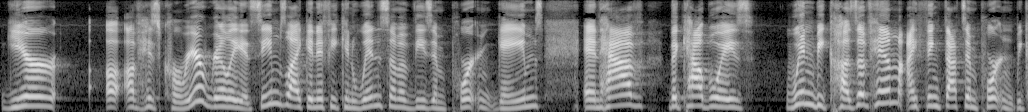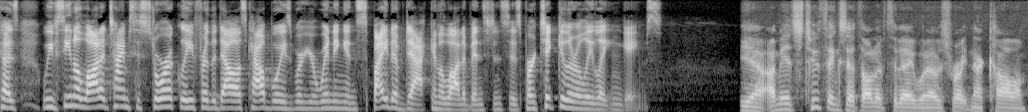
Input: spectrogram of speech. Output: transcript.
year uh, of his career, really, it seems like. And if he can win some of these important games and have the Cowboys win because of him, I think that's important because we've seen a lot of times historically for the Dallas Cowboys where you're winning in spite of Dak in a lot of instances, particularly late in games. Yeah, I mean, it's two things I thought of today when I was writing that column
